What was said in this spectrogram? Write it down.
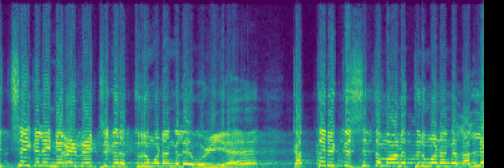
இச்சைகளை நிறைவேற்றுகிற திருமணங்களே ஒழிய கத்தருக்கு சித்தமான திருமணங்கள் அல்ல.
